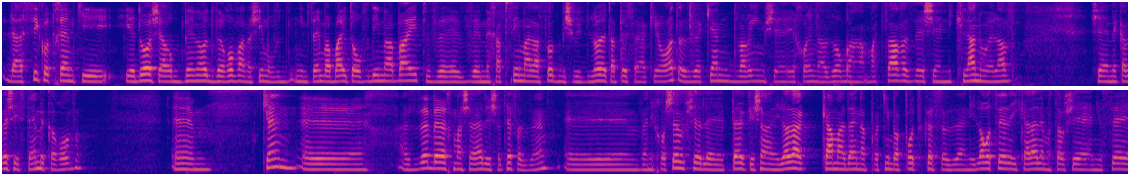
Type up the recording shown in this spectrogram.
להעסיק אתכם כי ידוע שהרבה מאוד ורוב האנשים עובד, נמצאים בבית או עובדים מהבית ו, ומחפשים מה לעשות בשביל לא לטפס על הקירות, אז זה כן דברים שיכולים לעזור במצב הזה שנקלענו אליו, שמקווה שיסתיים בקרוב. אמ, כן, אה, אז זה בערך מה שהיה לשתף על זה, אה, ואני חושב שלפרק ראשון, אני לא יודע כמה עדיין הפרקים בפודקאסט הזה, אני לא רוצה להיקלע למצב שאני עושה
